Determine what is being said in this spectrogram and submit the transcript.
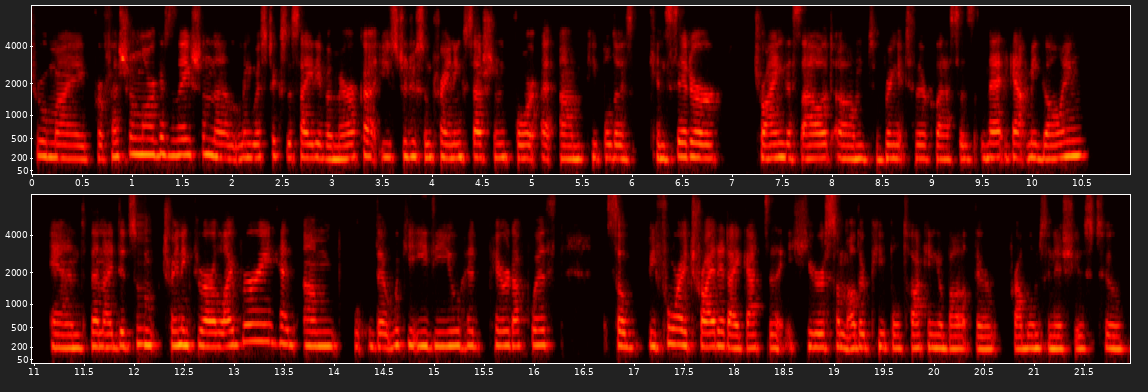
through my professional organization, the Linguistic Society of America, used to do some training session for uh, um, people to consider trying this out um, to bring it to their classes. And that got me going. And then I did some training through our library had um, that Wiki EDU had paired up with. So before I tried it, I got to hear some other people talking about their problems and issues too.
